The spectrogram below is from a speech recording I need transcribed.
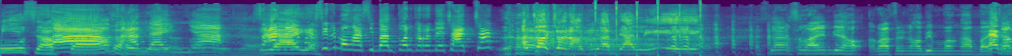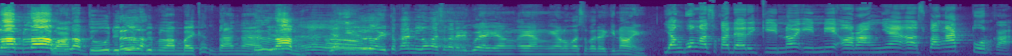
bisa, siapa? Seandainya, Iya, iya, seandainya. seandainya Iya, iya. presiden mau ngasih bantuan karena dia cacat. Cocok bilang jalik. Dan selain dia ho- Rafael ini hobi mengabaikan Eh, belum, belum, waktu, belum. dia juga Belum. hobi melambaikan tangan. Belum. Eh. Yang ini dulu itu kan lo gak suka dari gue yang yang yang lo gak suka dari Kinoy. yang gue nggak suka dari Kino ini orangnya eh, suka ngatur kak.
